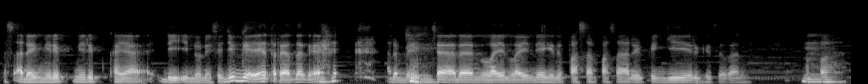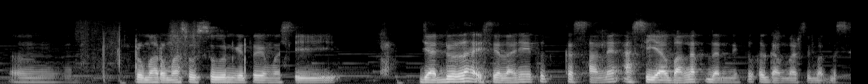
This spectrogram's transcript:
terus ada yang mirip-mirip kayak di Indonesia juga ya ternyata kayak ada beca hmm. dan lain-lainnya gitu pasar-pasar di pinggir gitu kan hmm. apa rumah-rumah susun gitu yang masih jadul lah istilahnya itu kesannya Asia banget dan itu kegambar sih bagus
